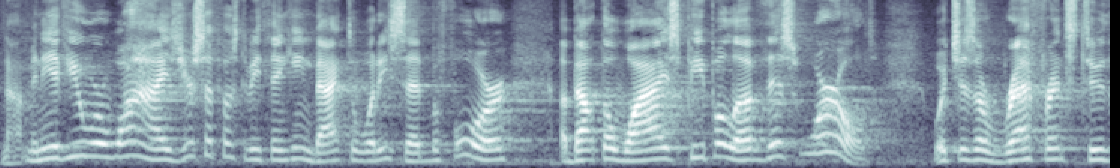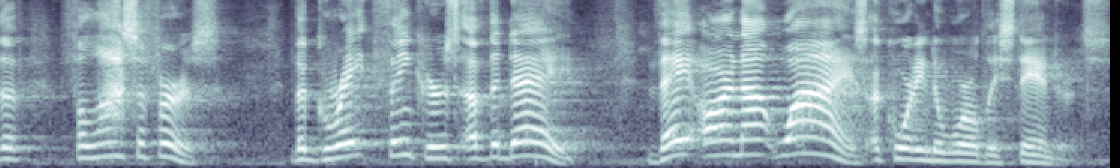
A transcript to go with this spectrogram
not many of you were wise, you're supposed to be thinking back to what he said before about the wise people of this world, which is a reference to the philosophers the great thinkers of the day. They are not wise according to worldly standards.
